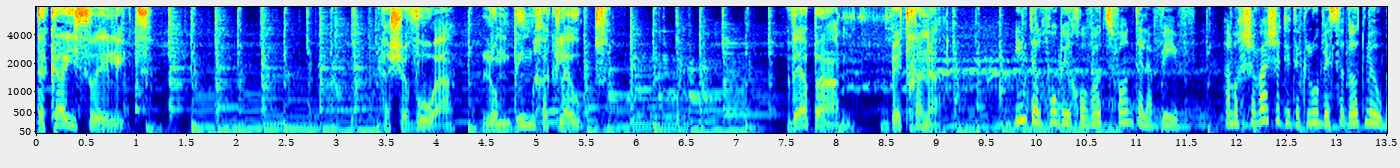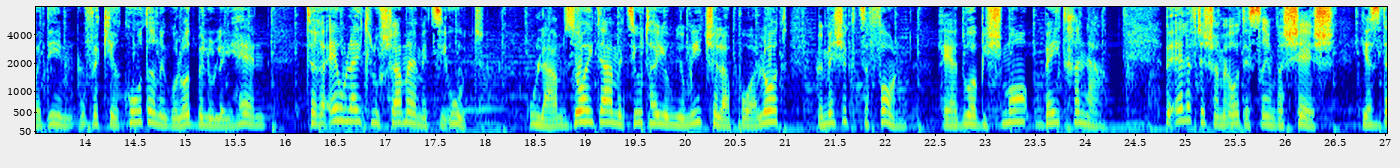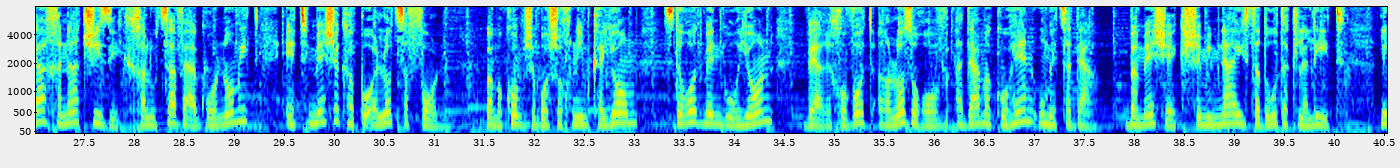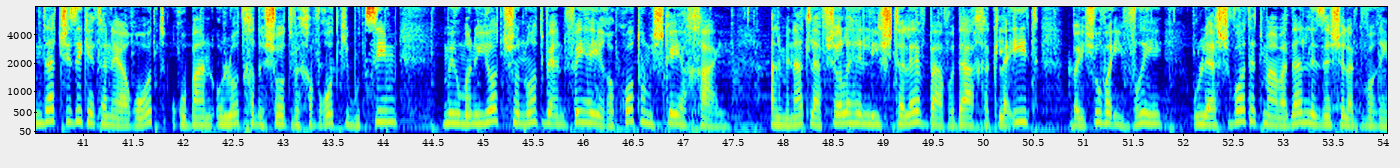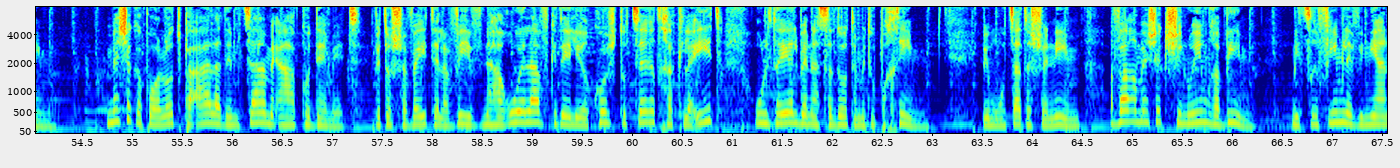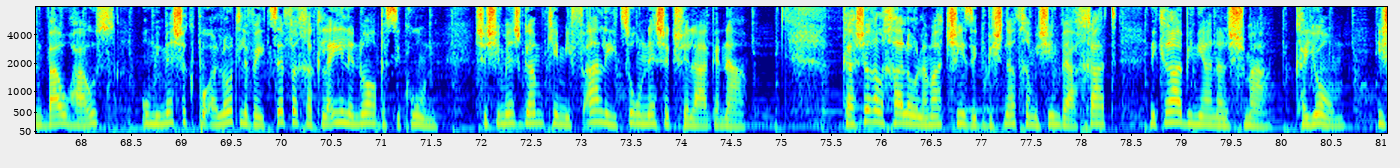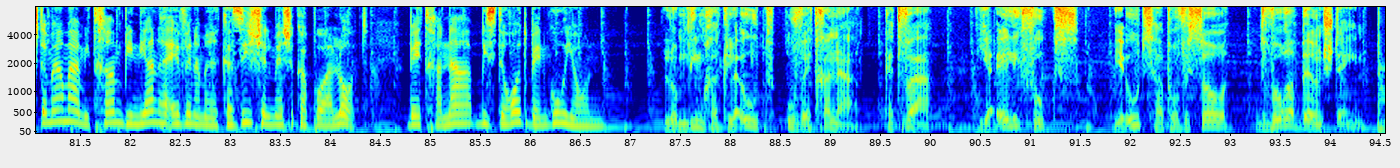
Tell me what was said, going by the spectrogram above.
דקה ישראלית. השבוע לומדים חקלאות. והפעם, בית חנה. אם תלכו ברחובות צפון תל אביב, המחשבה שתיתקלו בשדות מעובדים ובקרקור תרנגולות בלוליהן, תראה אולי תלושה מהמציאות. אולם זו הייתה המציאות היומיומית של הפועלות במשק צפון, הידוע בשמו בית חנה. ב-1926 יסדה חנה צ'יזיק, חלוצה ואגרונומית, את משק הפועלות צפון, במקום שבו שוכנים כיום שדרות בן גוריון והרחובות ארלוזורוב, אדם הכהן ומצדה. במשק, שמימנה ההסתדרות הכללית, לימדה צ'יזיק את הנערות, רובן עולות חדשות וחברות קיבוצים, מיומנויות שונות בענפי הירקות ומשקי החי, על מנת לאפשר להן להשתלב בעבודה החקלאית, ביישוב העברי, ולהשוות את מעמדן לזה של הגברים. משק הפועלות פעל עד אמצע המאה הקודמת, ותושבי תל אביב נהרו אליו כדי לרכוש תוצרת חקלאית ולטייל בין השדות המטופחים. במרוצת השנים עבר המשק שינויים רבים, מצריפים לבניין באו-האוס וממשק פועלות לבית ספר חקלאי לנוער בסיכון, ששימש גם כמפעל לייצור נשק של ההגנה. כאשר הלכה לעולמה צ'יזיק בשנת 51, נקרא הבניין על שמה. כיום, השתמר מהמתחם בניין האבן המרכזי של משק הפועלות, בית חנה בשדרות בן גוריון. לומדים חקלאות ובית חנה. כתבה יעלי פוקס. ייעוץ הפרופסור דבורה ברנשטיין.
